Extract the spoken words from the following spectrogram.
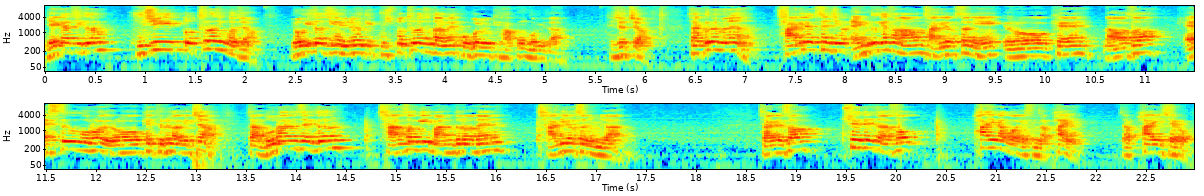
얘가 지금 90도 틀어진 거죠? 여기서 지금 이렇게 90도 틀어진 다음에 그걸 이렇게 갖고 온 겁니다. 되셨죠? 자 그러면은 자기력선 지금 N극에서 나온 자기력선이 이렇게 나와서 S극으로 이렇게 들어가겠죠? 자 노란색은 자석이 만들어낸 자기력선입니다. 자 그래서 최대 자속 파이라고 하겠습니다. 파이. 자, 파이 제로.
